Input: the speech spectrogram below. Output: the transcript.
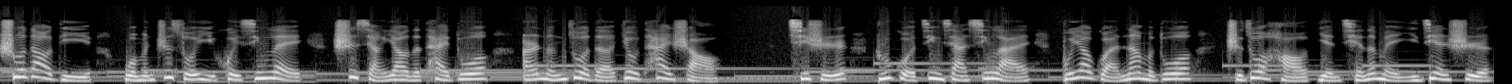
说到底，我们之所以会心累，是想要的太多，而能做的又太少。其实，如果静下心来，不要管那么多，只做好眼前的每一件事，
